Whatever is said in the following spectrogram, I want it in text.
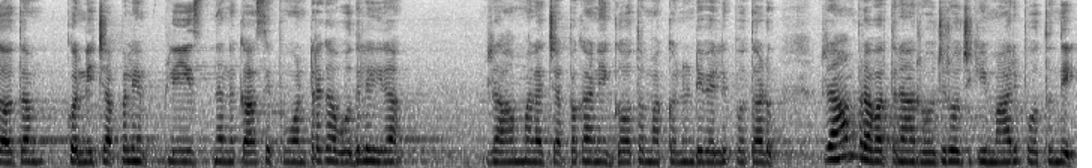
గౌతమ్ కొన్ని చెప్పలేం. ప్లీజ్ నన్ను కాసేపు ఒంటరిగా వదిలేయరా. రామ్ అలా చెప్పగానే గౌతమ్ అక్కడి నుండి వెళ్ళిపోతాడు. రామ్ ప్రవర్తన రోజు రోజుకి మారిపోతుంది.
